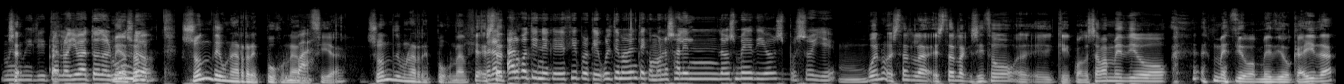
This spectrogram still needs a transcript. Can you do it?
O Muy sea, militar, lo lleva todo el mira, mundo. son, son de una repugnancia. Son de una repugnancia. Pero Esta- algo tiene que decir, porque últimamente, como no salen los medios, pues oye. Bueno, esta es la, esta es la que se hizo, eh, que cuando estaba medio, medio, medio caída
